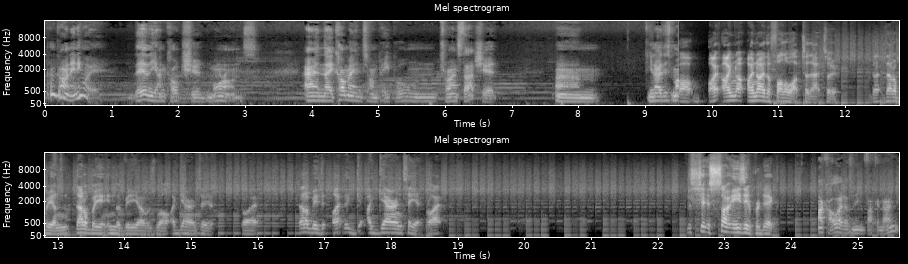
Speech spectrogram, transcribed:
They haven't gone anywhere. They're the uncultured morons. And they comment on people and try and start shit. Um, you know, this might. Oh, I, I know I know the follow up to that too. That that'll be a, that'll be in the video as well. I guarantee it. Right. That'll be the, I, I guarantee it. Right. This shit is so easy to predict. Mike Hollow doesn't even fucking know me.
